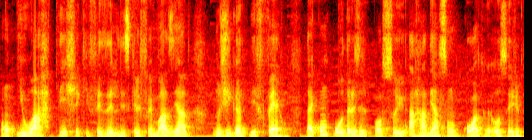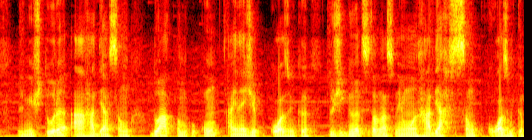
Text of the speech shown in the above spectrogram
Bom, e o artista que fez ele disse que ele foi baseado no gigante de ferro. Daí com poderes ele possui a radiação cósmica, ou seja, ele mistura a radiação do atômico com a energia cósmica do gigante, se torna assim uma radiação cósmica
